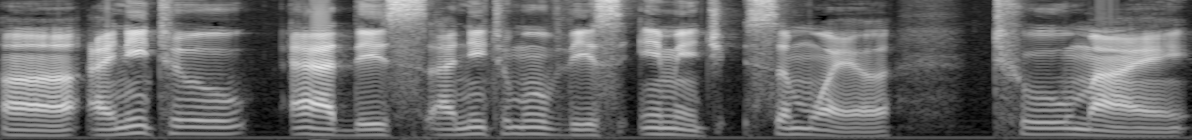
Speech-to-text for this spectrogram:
uh, I need to add this I need to move this image somewhere to my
